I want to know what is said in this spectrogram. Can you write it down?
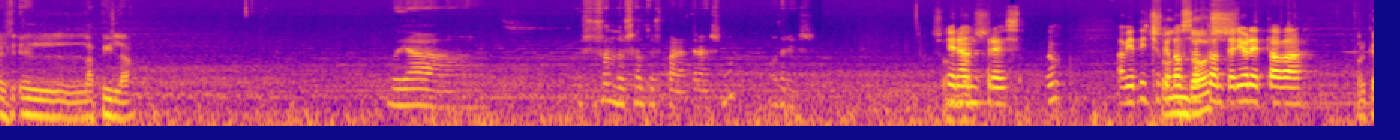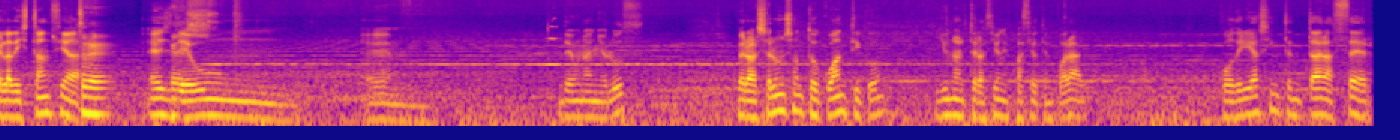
El- el- la pila. Voy a. Esos son dos saltos para atrás, ¿no? O tres. Son eran dos. tres, ¿no? Habías dicho que Son dos saltos dos. anteriores estaba. Porque la distancia Tres. es de un. em, de un año luz. Pero al ser un salto cuántico y una alteración espaciotemporal, podrías intentar hacer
